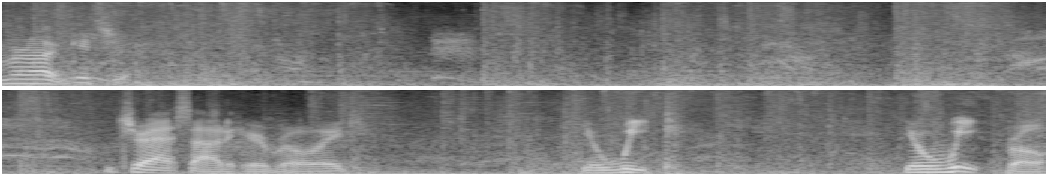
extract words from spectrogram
Murdock, get you. Get your ass out of here, bro. Like, you're weak. You're weak, bro.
